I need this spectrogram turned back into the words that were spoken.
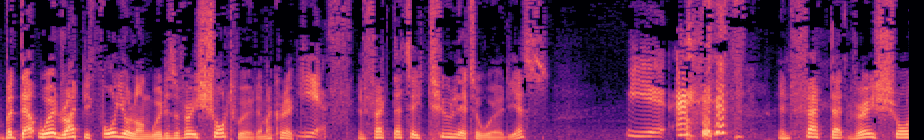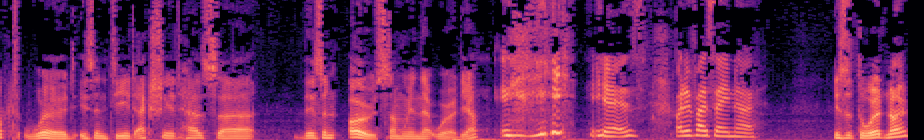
but that word right before your long word is a very short word. Am I correct? yes. In fact, that's a two-letter word, yes? Yeah. In fact, that very short word is indeed, actually it has, uh, there's an O somewhere in that word, yeah? yes. What if I say no? Is it the word no?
